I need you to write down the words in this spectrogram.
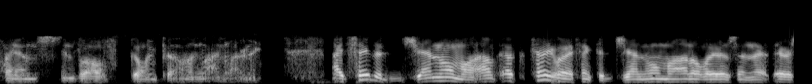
plans involve going to online learning. I'd say the general model, I'll, I'll tell you what I think the general model is, and that there are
